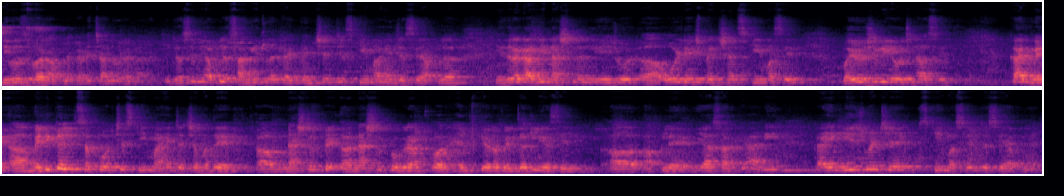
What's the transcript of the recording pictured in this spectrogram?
दिवसभर आपल्याकडे चालू राहणार. जसं मी आपल्याला सांगितलं काही पेन्शनची स्कीम आहे जसे आपलं Indira Gandhi national age old age pension scheme असेल वयोश्री योजना असेल काय मे मेडिकल सपोर्टची स्कीम आहे ज्याच्यामध्ये national pay national program for health care of elderly असेल आपले यासारख्या आणि काही एंगेजमेंटचे स्कीम असेल जसे आपले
